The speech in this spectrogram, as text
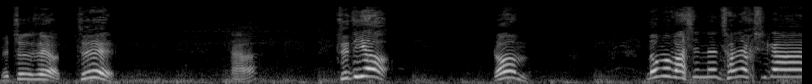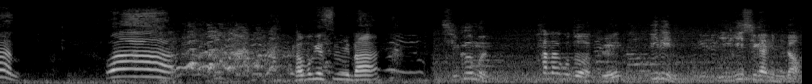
외쳐주세요. 드! 자, 드디어! 럼! 너무 맛있는 저녁 시간! 와! 가보겠습니다. 지금은 하나고등학교의 1인 2기 시간입니다.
